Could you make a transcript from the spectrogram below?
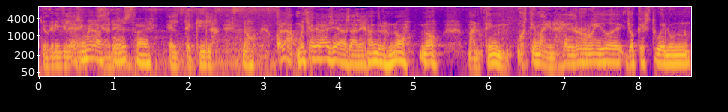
yo creí que le Así iban me las puedes el, traer. el tequila. No. Hola, muchas gracias, Alejandro. No, no. Martín, ¿vos te imaginas el ruido de. Yo que estuve en un,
